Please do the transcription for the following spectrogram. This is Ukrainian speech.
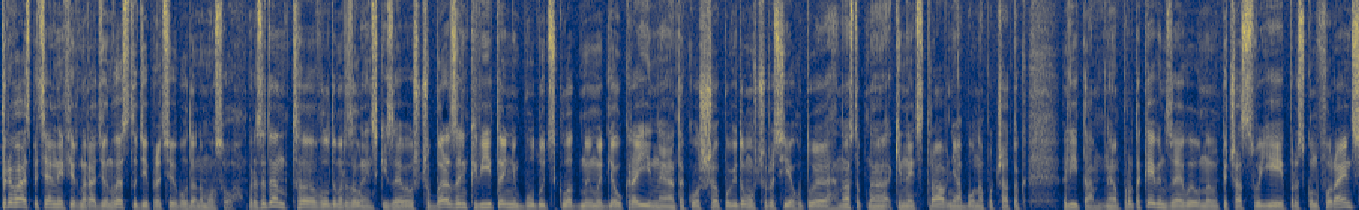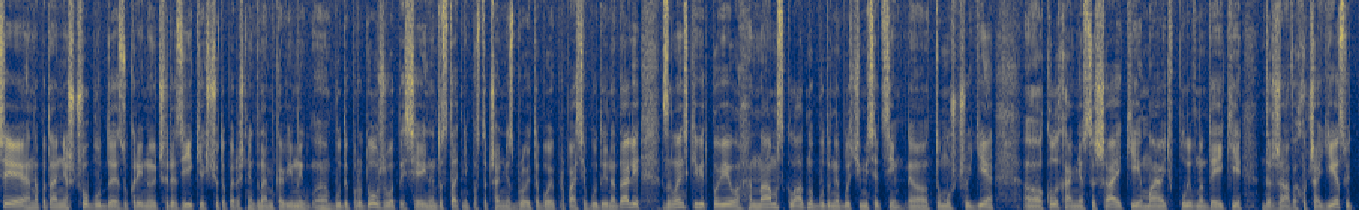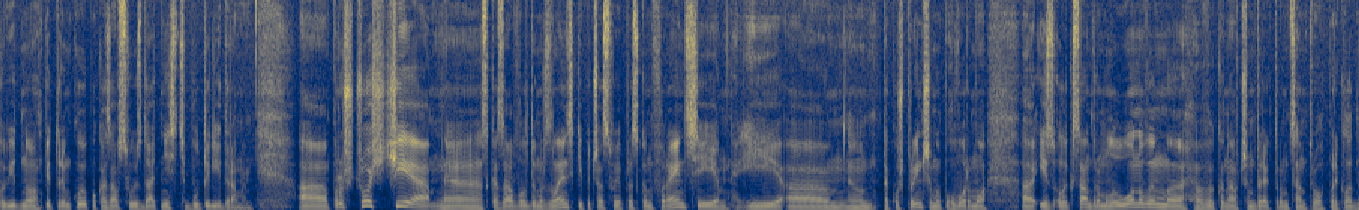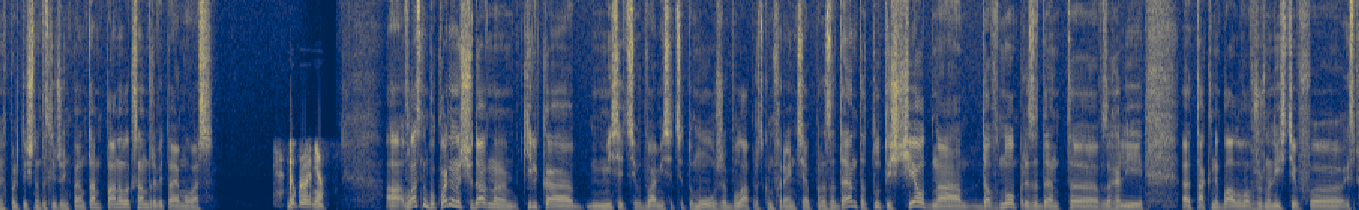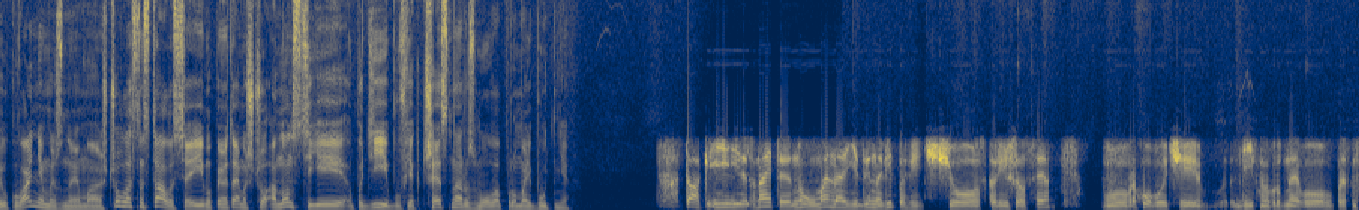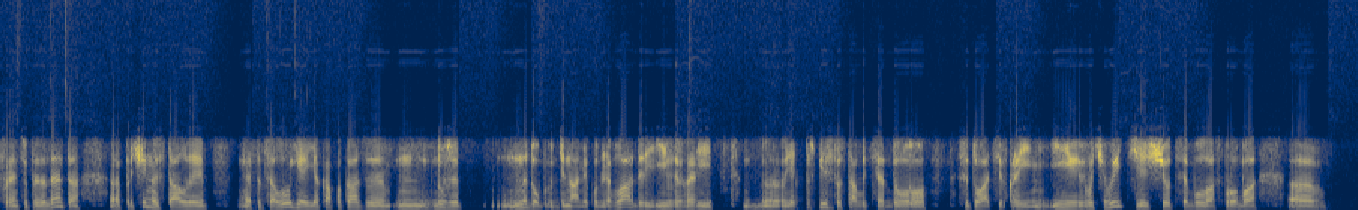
Триває спеціальний ефір на радіо НВ. Студії працює Богдан Мосов. Президент е, Володимир Зеленський заявив, що березень-квітень будуть складними для України. А також повідомив, що Росія готує наступ на кінець травня або на початок літа. Е, про таке він заявив під час своєї прес-конференції. На питання, що буде з Україною через рік, якщо теперішня динаміка війни е, буде продовжуватися, і недостатнє постачання зброї та боєприпасів буде і надалі. Зеленський відповів: нам складно буде найближчі місяці місяці, е, тому що є е, колихання в США, які мають вплив на деякі держави. Хоча ЄС відповідно підтримкою показав свою здатність бути лідерами. А про що ще е, сказав Володимир Зеленський під час своєї прес-конференції, і також про інше ми поговоримо із Олександром Леоновим, виконавчим директором центру прикладних політичних досліджень. Пане Олександре, вітаємо вас. Доброго дня. А власне, буквально нещодавно, кілька місяців, два місяці тому, вже була прес-конференція президента. Тут іще одна давно президент е, взагалі е, так не балував журналістів е, спілкуваннями з ним. Що власне сталося? І ми пам'ятаємо, що анонс цієї події був як чесна розмова про майбутнє. Так, і знаєте, ну у мене єдина відповідь, що скоріше все враховуючи дійсно грудневу прес-конференцію президента, е, причиною стали соціологія, яка показує дуже недобру динаміку для влади, і взагалі е, як суспільство ставиться до ситуації в країні. І вочевидь, що це була спроба.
